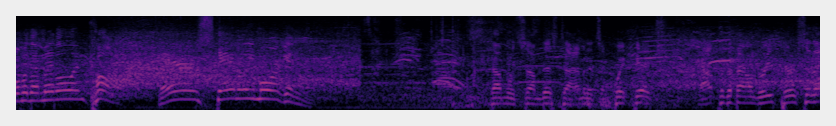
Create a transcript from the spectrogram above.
Over the middle and caught. There's Stanley Morgan. Come with some this time, and it's a quick hitch. Out to the boundary, Personnel.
